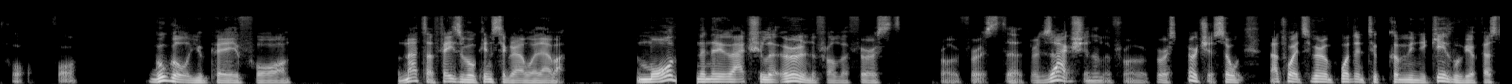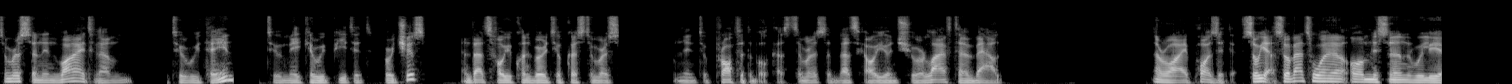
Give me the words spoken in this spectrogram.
for, for Google, you pay for Meta, Facebook, Instagram, whatever more than they actually earn from a first from a first uh, transaction and from a first purchase. So that's why it's very important to communicate with your customers and invite them to retain, to make a repeated purchase. And that's how you convert your customers into profitable customers. And that's how you ensure lifetime value. ROI positive. So yeah, so that's where Omnisend really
